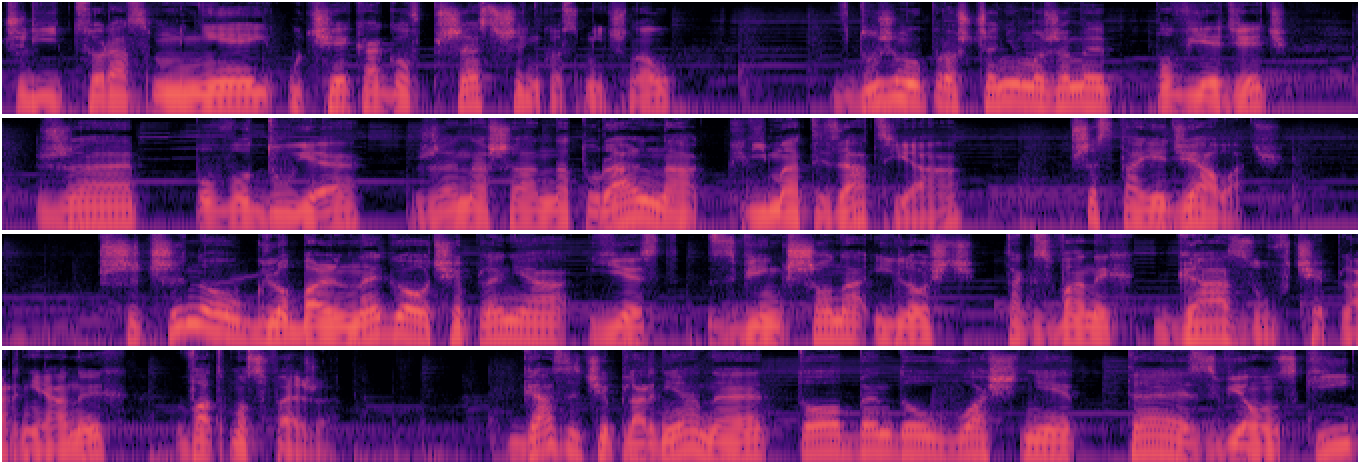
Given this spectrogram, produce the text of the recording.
czyli coraz mniej ucieka go w przestrzeń kosmiczną, w dużym uproszczeniu możemy powiedzieć, że powoduje, że nasza naturalna klimatyzacja przestaje działać. Przyczyną globalnego ocieplenia jest zwiększona ilość tzw. Tak gazów cieplarnianych w atmosferze. Gazy cieplarniane to będą właśnie te związki,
